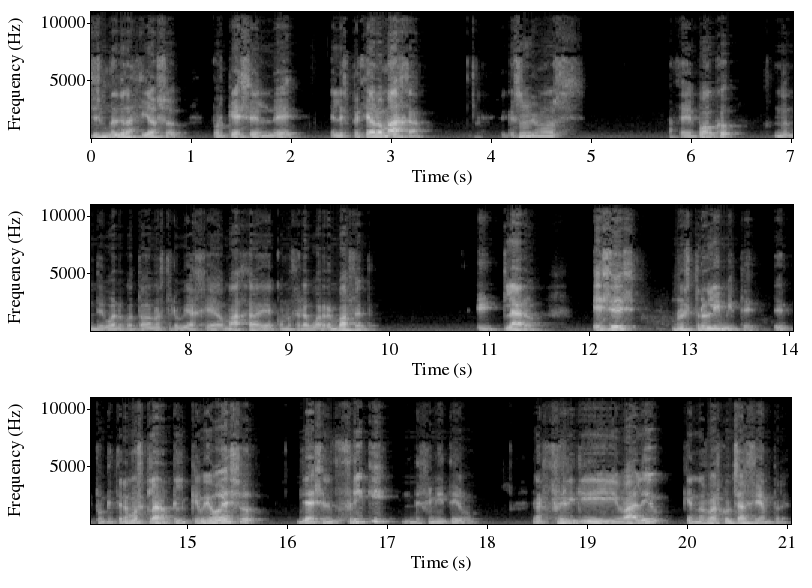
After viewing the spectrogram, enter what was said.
Y es muy gracioso porque es el de el especial Omaha. Que Hmm. subimos hace poco. Donde, bueno, contaba nuestro viaje a Omaha y a conocer a Warren Buffett. Y claro, ese es nuestro límite. eh, Porque tenemos claro que el que vio eso ya es el friki definitivo. El friki value que nos va a escuchar siempre.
